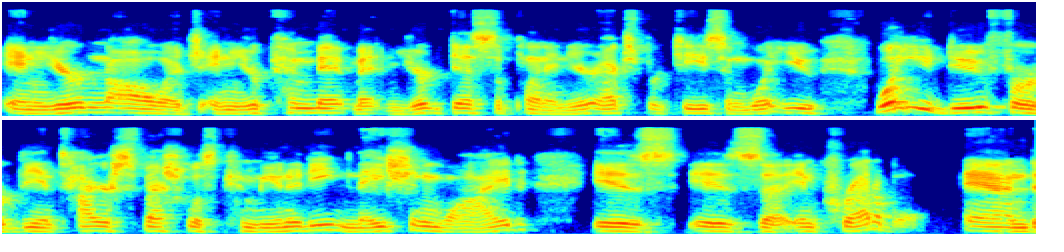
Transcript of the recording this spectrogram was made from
and your knowledge and your commitment and your discipline and your expertise and what you what you do for the entire specialist community nationwide is is uh, incredible and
